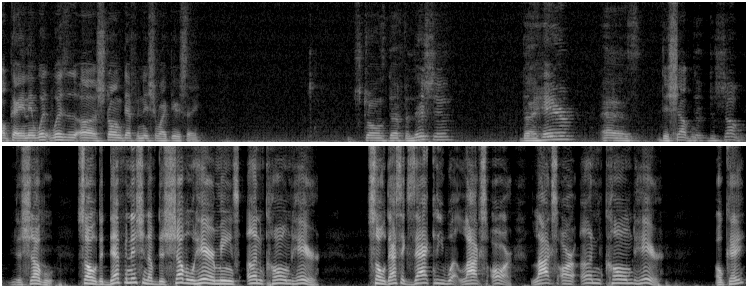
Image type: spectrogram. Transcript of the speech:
Okay, and then what what is the uh, strong definition right there say? Strong's definition, the hair as Disheveled. the, disheveled. Yeah. Disheveled. So the definition of disheveled hair means uncombed hair. So that's exactly what locks are. Locks are uncombed hair. Okay?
